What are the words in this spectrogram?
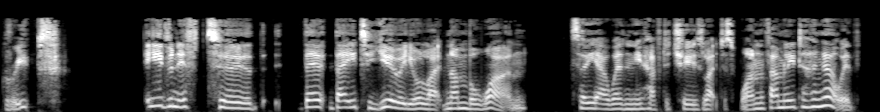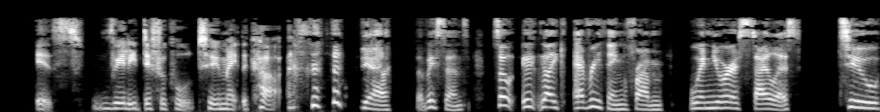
groups. Even if to, they, they to you are you're like number one. So yeah, when you have to choose like just one family to hang out with, it's really difficult to make the cut. yeah, that makes sense. So it, like everything from when you're a stylist to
